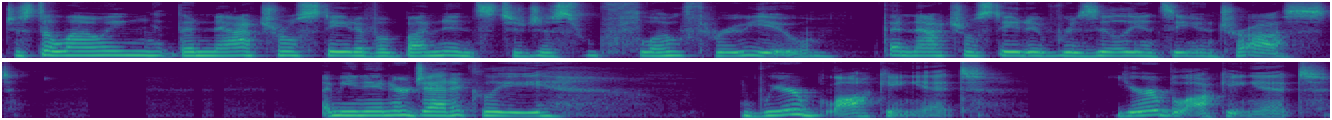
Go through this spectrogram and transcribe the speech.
just allowing the natural state of abundance to just flow through you, the natural state of resiliency and trust. I mean, energetically, we're blocking it. You're blocking it.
